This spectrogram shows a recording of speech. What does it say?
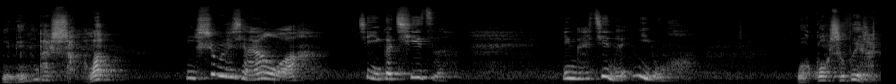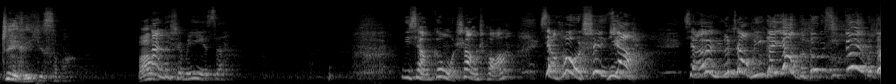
你明白什么了？你是不是想让我尽一个妻子应该尽的义务？我光是为了这个意思吗？啊？那你什么意思？你想跟我上床，想和我睡觉，想要一个丈夫应该要的东西，对不对？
